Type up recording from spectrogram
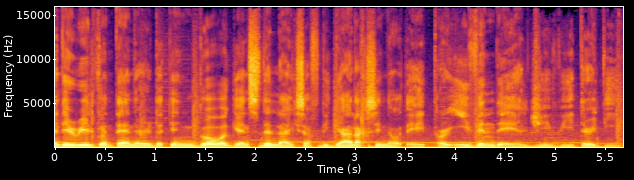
and a real contender that can go against the likes of the Galaxy Note 8 or even the LG V30.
